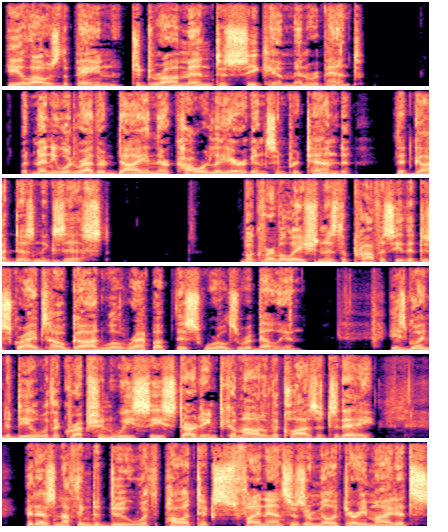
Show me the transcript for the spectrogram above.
He allows the pain to draw men to seek him and repent. But many would rather die in their cowardly arrogance and pretend that God doesn't exist. Book of Revelation is the prophecy that describes how God will wrap up this world's rebellion. He's going to deal with the corruption we see starting to come out of the closet today. It has nothing to do with politics, finances, or military might. It's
